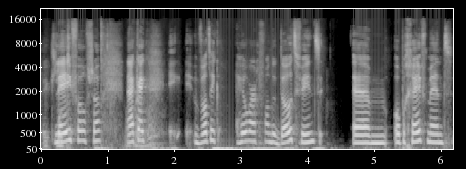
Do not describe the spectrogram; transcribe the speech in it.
Het leven of zo. Nou, kijk, ik- wat ik heel erg van de dood vind... ehm, op een gegeven moment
